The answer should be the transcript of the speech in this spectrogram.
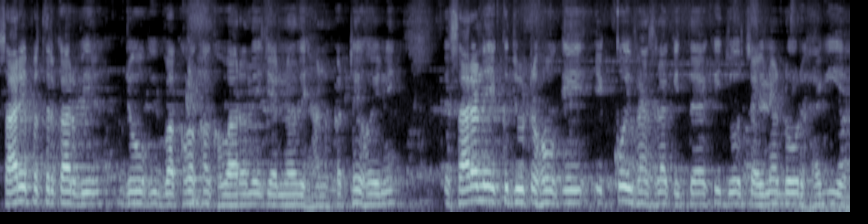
ਸਾਰੇ ਪੱਤਰਕਾਰ ਵੀਰ, ਜੋ ਕਿ ਵੱਖ-ਵੱਖ ਅਖਬਾਰਾਂ ਦੇ ਚੈਨਲਾਂ ਦੇ ਹਨ, ਇਕੱਠੇ ਹੋਏ ਨੇ ਤੇ ਸਾਰਿਆਂ ਨੇ ਇਕਜੁੱਟ ਹੋ ਕੇ ਇੱਕੋ ਹੀ ਫੈਸਲਾ ਕੀਤਾ ਹੈ ਕਿ ਜੋ ਚਾਈਨਾ ਡੋਰ ਹੈਗੀ ਹੈ,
